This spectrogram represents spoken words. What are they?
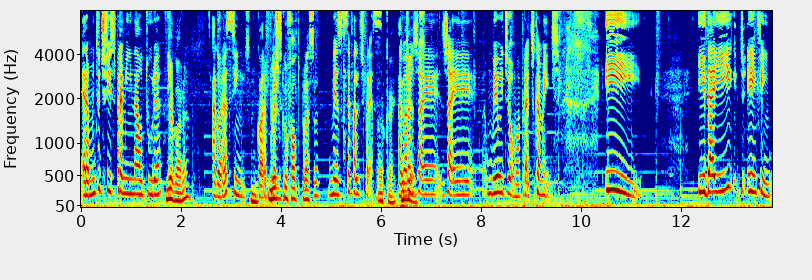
Era muito difícil para mim na altura. E agora? Agora sim. Agora Mesmo que eu fale depressa? mesmo que você fale depressa. Ok, Agora adiante. já é, já é o meu idioma, praticamente. E. E daí, enfim,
